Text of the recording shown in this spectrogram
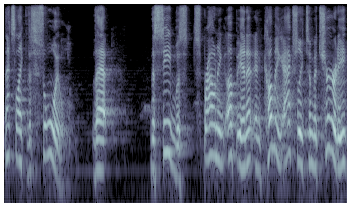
that's like the soil that the seed was sprouting up in it and coming actually to maturity,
